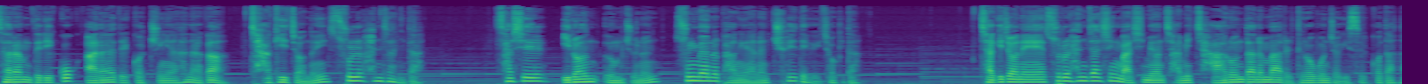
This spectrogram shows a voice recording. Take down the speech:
사람들이 꼭 알아야 될 것 중에 하나가 자기 전의 술 한 잔이다. 사실 이런 음주는 숙면을 방해하는 최대의 적이다. 자기 전에 술을 한 잔씩 마시면 잠이 잘 온다는 말을 들어본 적 있을 거다.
